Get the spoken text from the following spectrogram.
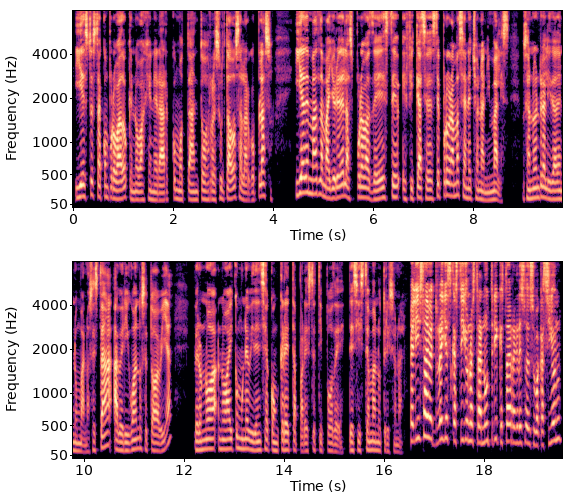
Y esto está comprobado que no va a generar como tantos resultados a largo plazo. Y además la mayoría de las pruebas de este eficacia de este programa se han hecho en animales, o sea, no en realidad en humanos. Está averiguándose todavía, pero no, no hay como una evidencia concreta para este tipo de, de sistema nutricional. Elizabeth Reyes Castillo, nuestra Nutri, que está de regreso de su vacación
